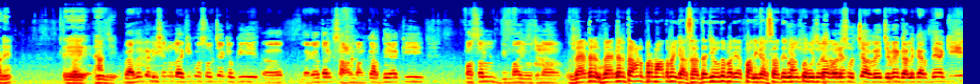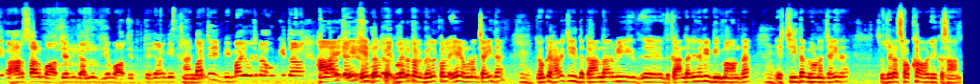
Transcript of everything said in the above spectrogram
ਬਣੇ ਤੇ ਹਾਂਜੀ ਵੈਦਰ ਕੰਡੀਸ਼ਨ ਨੂੰ ਲੈ ਕੇ ਕੋਈ ਸੋਚਿਆ ਕਿਉਂਕਿ ਲਗਾਤਾਰ ਕਿਸਾਨ ਮੰਗ ਕਰਦੇ ਆ ਕਿ ਫਸਲ ਬੀਮਾ ਯੋਜਨਾ ਵੈਦਰ ਵੈਦਰ ਤਾਂ ਹੁਣ ਪ੍ਰਮਾਤਮਾ ਹੀ ਕਰ ਸਕਦਾ ਜੀ ਉਹਦੇ ਬਾਰੇ ਆਪਾਂ ਨਹੀਂ ਕਰ ਸਕਦੇ ਨਾ ਕੋਈ ਯੋਜਨਾ ਬਾਰੇ ਸੋਚਿਆ ਹੋਵੇ ਜਿਵੇਂ ਗੱਲ ਕਰਦੇ ਆ ਕਿ ਹਰ ਸਾਲ ਮੁਆਵਜ਼ਿਆਂ ਦੀ ਗੱਲ ਹੁੰਦੀ ਹੈ ਮੁਆਵਜ਼ੇ ਦਿੱਤੇ ਜਾਣਗੇ। ਪਰ ਜੇ ਬੀਮਾ ਯੋਜਨਾ ਹੋਊਗੀ ਤਾਂ ਹਾਂ ਇਹ ਬਿਲਕੁਲ। ਬਿਲਕੁਲ ਬਿਲਕੁਲ ਇਹ ਹੋਣਾ ਚਾਹੀਦਾ। ਕਿਉਂਕਿ ਹਰ ਚੀਜ਼ ਦੁਕਾਨਦਾਰ ਵੀ ਦੁਕਾਨਦਾਰੀ ਦਾ ਵੀ ਬੀਮਾ ਹੁੰਦਾ। ਇਸ ਚੀਜ਼ ਦਾ ਵੀ ਹੋਣਾ ਚਾਹੀਦਾ। ਸੋ ਜਿਹੜਾ ਸੌਖਾ ਹੋ ਜਾਏ ਕਿਸਾਨ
